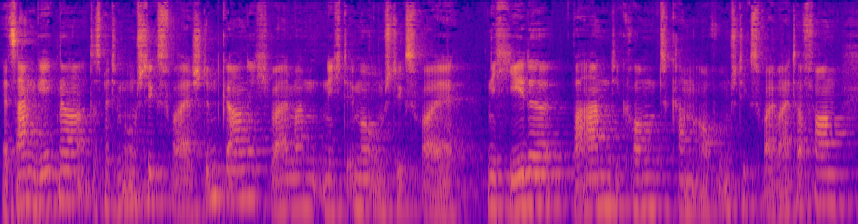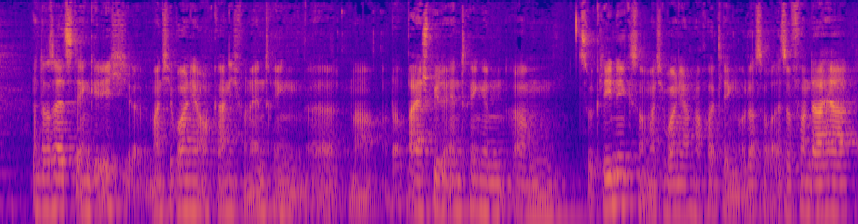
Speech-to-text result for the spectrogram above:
Jetzt sagen Gegner, das mit dem Umstiegsfrei stimmt gar nicht, weil man nicht immer umstiegsfrei, nicht jede Bahn, die kommt, kann auch umstiegsfrei weiterfahren. Andererseits denke ich, manche wollen ja auch gar nicht von Entringen, äh, na, oder Beispiele Entringen ähm, zur Klinik, sondern manche wollen ja auch nach Reutlingen oder so. Also von daher,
